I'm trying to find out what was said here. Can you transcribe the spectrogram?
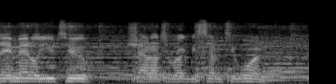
Stay metal, YouTube. Shout out to Rugby721.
